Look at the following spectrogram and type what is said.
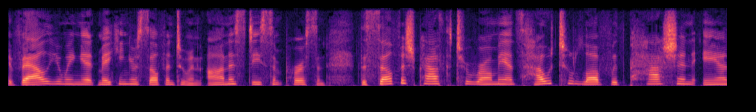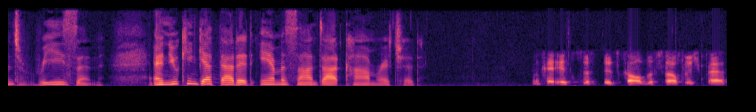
valuing it, making yourself into an honest, decent person. The Selfish Path to Romance How to Love with Passion and Reason. And you can get that at Amazon.com, Richard. Okay, it's it's called the Selfish Path.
